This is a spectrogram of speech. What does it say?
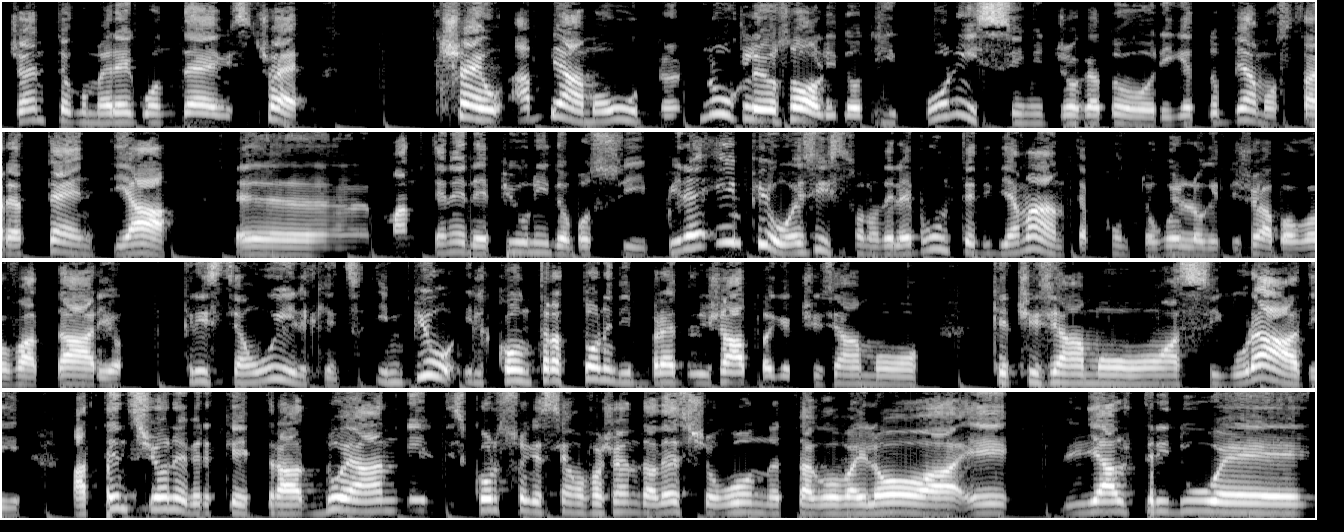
gente come Raekwon Davis, cioè c'è- abbiamo un nucleo solido di buonissimi giocatori che dobbiamo stare attenti a eh, mantenere più unito possibile. In più esistono delle punte di diamante, appunto quello che diceva poco fa Dario, Christian Wilkins. In più il contrattone di Bradley Chubb che ci siamo, che ci siamo assicurati. Attenzione perché tra due anni il discorso che stiamo facendo adesso con Tagovailoa e gli altri due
